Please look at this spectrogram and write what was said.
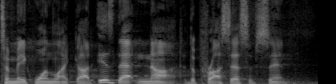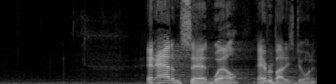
to make one like God. Is that not the process of sin? And Adam said, Well, everybody's doing it.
